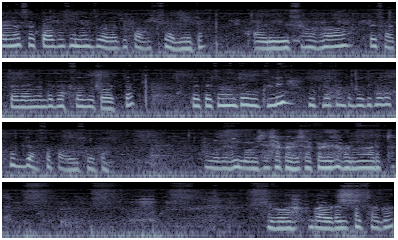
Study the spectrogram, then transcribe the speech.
कारण सकाळपासूनच जोराचा पाऊस चालू होता. आणि सहा ते सातच्या दरम्यान तर जास्तच होतं वाटतं. तर त्याच्यानंतर उठली. उठल्याच्यानंतर बघितलं तर खूप जास्त पाऊस होता. बघायला बघा मावशी सकाळी सकाळी झाडून मारतात हे बघा गार्डन पण सगळं.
